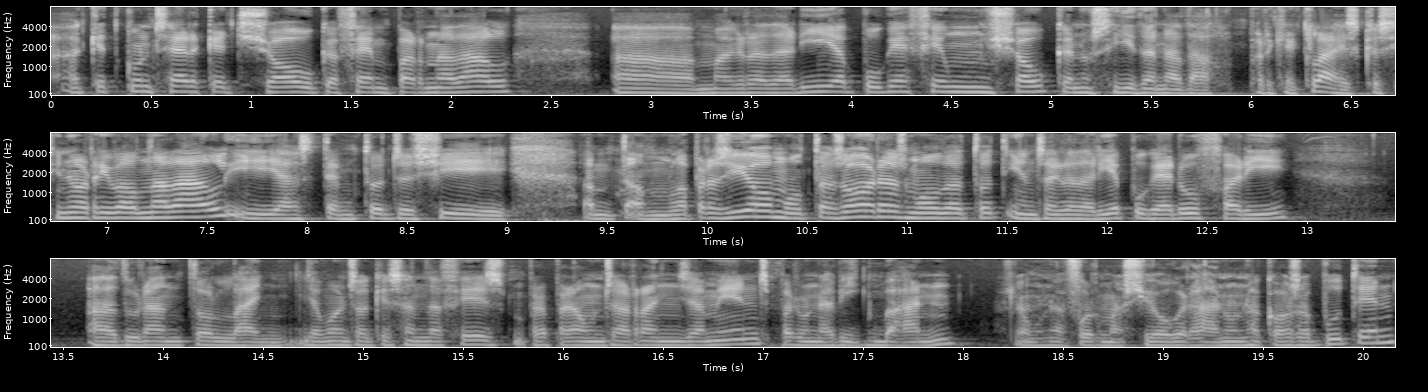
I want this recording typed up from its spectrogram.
aquest concert, aquest show que fem per Nadal, eh, m'agradaria poder fer un show que no sigui de Nadal, perquè clar, és que si no arriba el Nadal i ja estem tots així amb, amb la pressió, moltes hores, molt de tot, i ens agradaria poder-ho oferir eh, durant tot l'any. Llavors el que s'han de fer és preparar uns arranjaments per una big band, una formació gran, una cosa potent,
